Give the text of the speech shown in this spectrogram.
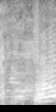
শোনো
